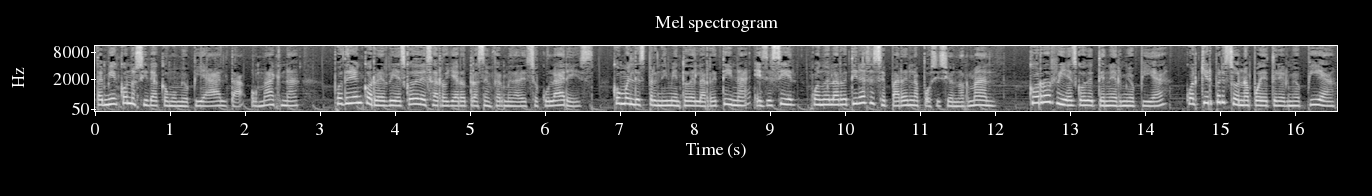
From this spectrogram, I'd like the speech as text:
también conocida como miopía alta o magna, podrían correr riesgo de desarrollar otras enfermedades oculares, como el desprendimiento de la retina, es decir, cuando la retina se separa en la posición normal. ¿Corro riesgo de tener miopía? Cualquier persona puede tener miopía,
